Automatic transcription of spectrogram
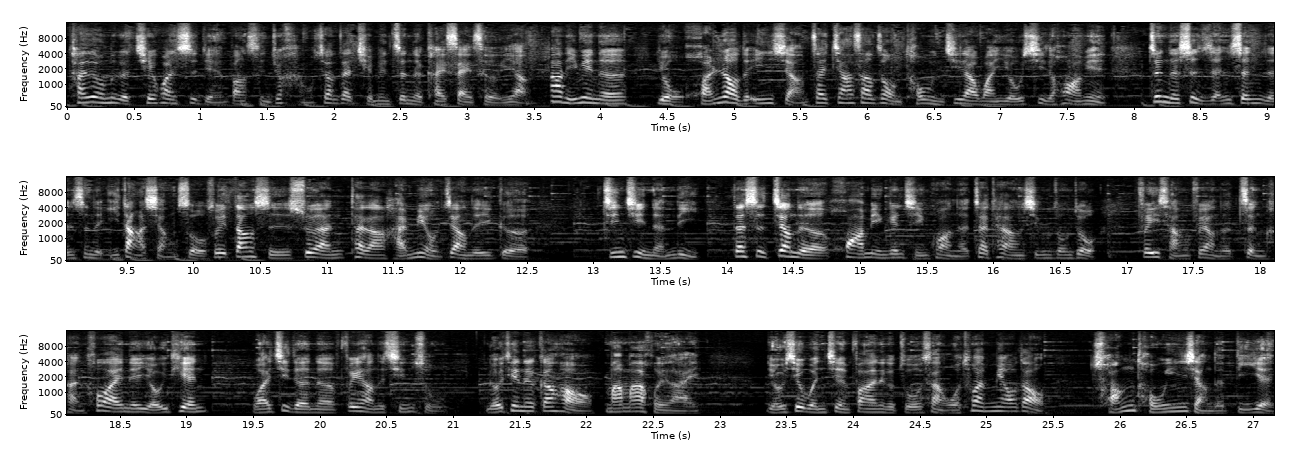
他用那个切换视点的方式，你就好像在前面真的开赛车一样。它里面呢有环绕的音响，再加上这种投影机来玩游戏的画面，真的是人生人生的一大享受。所以当时虽然太郎还没有这样的一个经济能力，但是这样的画面跟情况呢，在太郎心目中就非常非常的震撼。后来呢，有一天我还记得呢，非常的清楚。有一天呢，刚好妈妈回来，有一些文件放在那个桌上，我突然瞄到床头音响的 DM，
